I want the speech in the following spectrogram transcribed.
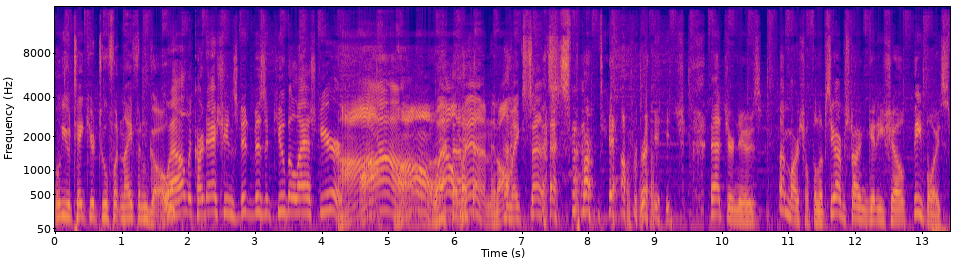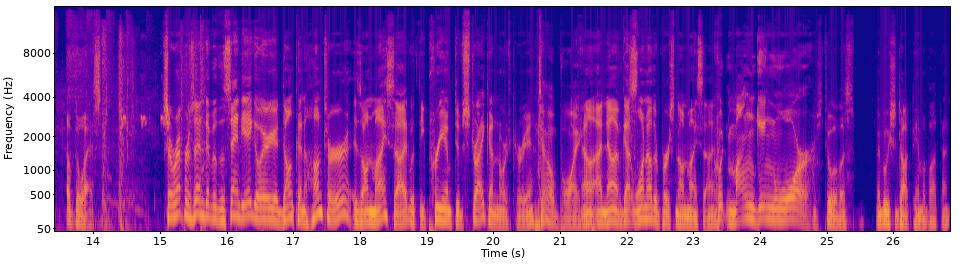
will you take your two-foot knife and go?" Well, the Kardashians did visit Cuba last year. Ah, oh, well, then it all makes sense. That sparked the outrage. That's your news. I'm Marshall Phillips, the Armstrong and Getty Show, the voice of the West. So, representative of the San Diego area, Duncan Hunter, is on my side with the preemptive strike on North Korea. Oh boy! Now, I, now I've got one other person on my side. Quit monging war. There's two of us. Maybe we should talk to him about that.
